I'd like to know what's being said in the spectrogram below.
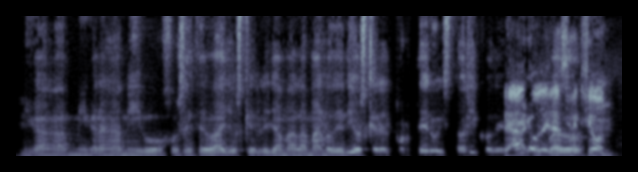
mi gran, mi gran, amigo José Ceballos, que le llama la mano de Dios, que era el portero histórico de, claro, de la selección.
